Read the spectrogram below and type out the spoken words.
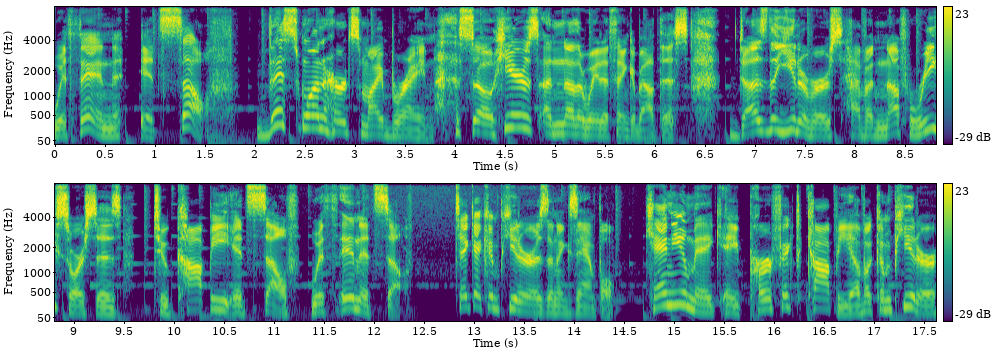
within itself? This one hurts my brain. So here's another way to think about this Does the universe have enough resources to copy itself within itself? Take a computer as an example. Can you make a perfect copy of a computer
